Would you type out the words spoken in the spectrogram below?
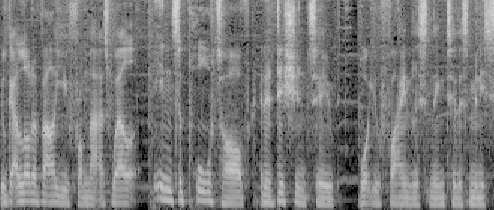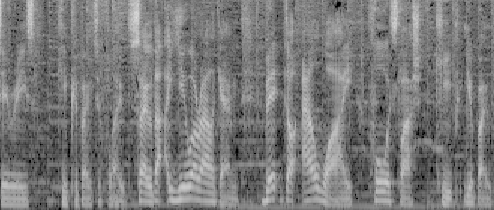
You'll get a lot of value from that as well, in support of, in addition to what you'll find listening to this mini series, Keep Your Boat Afloat. So, that URL again, bit.ly forward slash keep your boat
